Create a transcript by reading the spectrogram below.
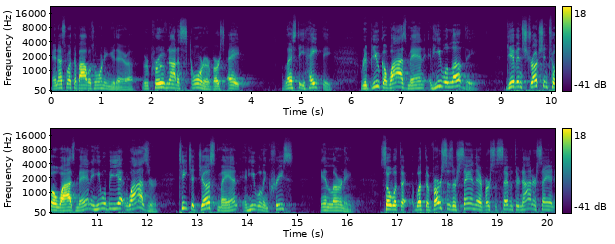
And that's what the Bible's warning you there of. Reprove not a scorner, verse 8, lest he hate thee. Rebuke a wise man, and he will love thee. Give instruction to a wise man, and he will be yet wiser. Teach a just man, and he will increase in learning. So, what the, what the verses are saying there, verses 7 through 9, are saying,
